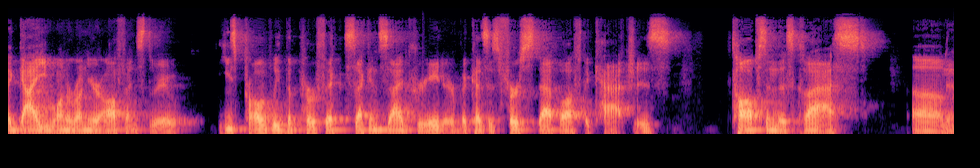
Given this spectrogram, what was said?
a guy you want to run your offense through, he's probably the perfect second side creator because his first step off the catch is tops in this class. Um, yeah.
